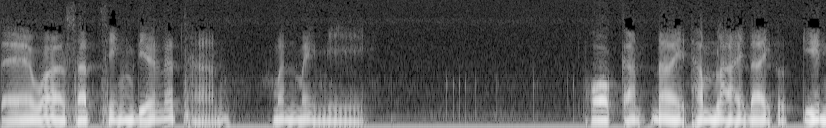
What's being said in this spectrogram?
แต่ว่าสัตว์สิ่งเดียรฉานมันไม่มี พอกัดได้ทำลายได้ก็กิน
